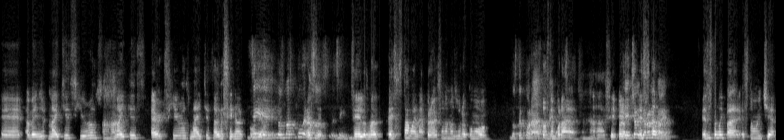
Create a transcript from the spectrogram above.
eh, Avengers, Mightiest Heroes, Ajá. Mightiest Earth's Heroes, Mightiest, algo así, ¿no? ¿Cómo Sí, eh, los más poderosos. Sí, Sí, los más. Esa está buena, pero esa nada más duró como dos temporadas. dos también, temporadas. Ajá. Ajá, sí. Pero de hecho, yo no la acabé. Esa está muy padre, esa está muy chida.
